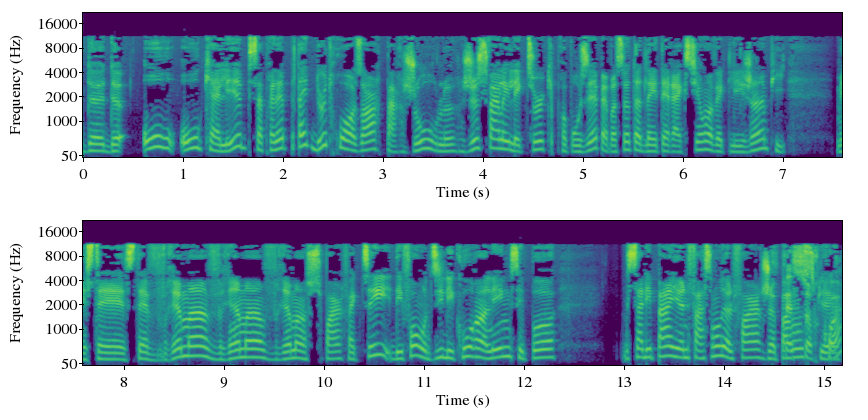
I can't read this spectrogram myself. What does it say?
de, de haut, haut calibre. Ça prenait peut-être deux, trois heures par jour, là, juste faire les lectures qu'ils proposaient. Puis après ça, tu as de l'interaction avec les gens. Puis, mais c'était, c'était vraiment, vraiment, vraiment super. Fait que, tu sais, des fois, on dit les cours en ligne, c'est pas... Ça dépend, il y a une façon de le faire, je pense. sur que- quoi?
